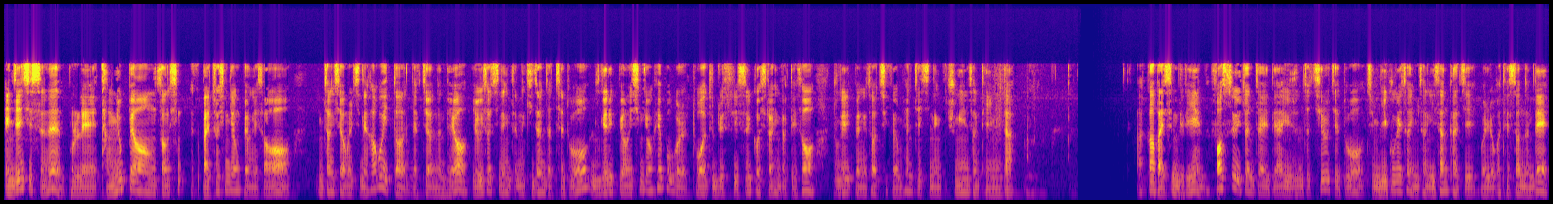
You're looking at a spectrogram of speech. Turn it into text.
엔젠시스는 본래 당뇨병성 말초신경병에서 임상시험을 진행하고 있던 약제였는데요. 여기서 진행되는 기전 자체도 루게릭병의 신경 회복을 도와드릴 수 있을 것이라 생각돼서 루게릭병에서 지금 현재 진행 중인 상태입니다. 아까 말씀드린 퍼스 유전자에 대한 유전자 치료제도 지금 미국에서 임상 2상까지 완료가 됐었는데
